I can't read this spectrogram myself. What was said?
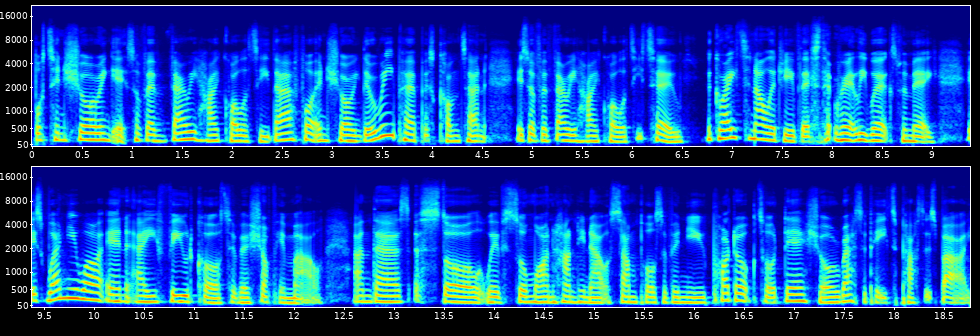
but ensuring it's of a very high quality, therefore ensuring the repurposed content is of a very high quality too. A great analogy of this that really works for me is when you are in a food court of a shopping mall and there's a stall with someone handing out samples of a new product or dish or recipe to passers by.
